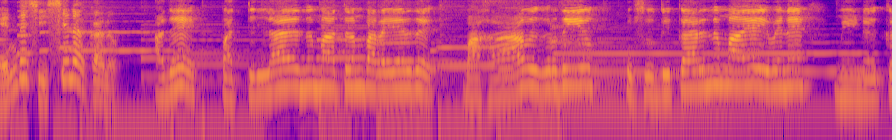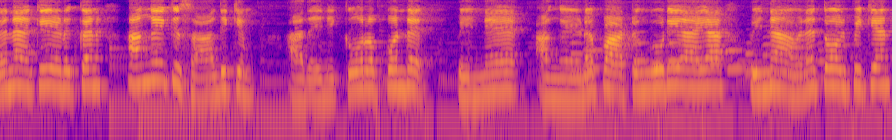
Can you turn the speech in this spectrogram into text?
എന്റെ ശിഷ്യനാക്കാനോ? അതെ പറ്റില്ല എന്ന് മാത്രം പറയരുത്. മഹാവികൃതിയും കുസൃതിക്കാരനുമായ ഇവനെ മിടുക്കനാക്കി എടുക്കാൻ അങ്ങയ്ക്ക് സാധിക്കും. അതെനിക്ക് ഉറപ്പുണ്ട്. പിന്നെ അങ്ങയുടെ പാട്ടും കൂടിയായ പിന്നെ അവനെ തോൽപ്പിക്കാൻ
